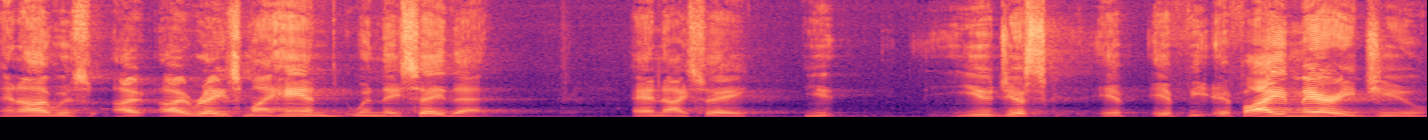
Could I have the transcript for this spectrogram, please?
And I was, I, I raise my hand when they say that. And I say, you, you just, if, if, if I married you,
